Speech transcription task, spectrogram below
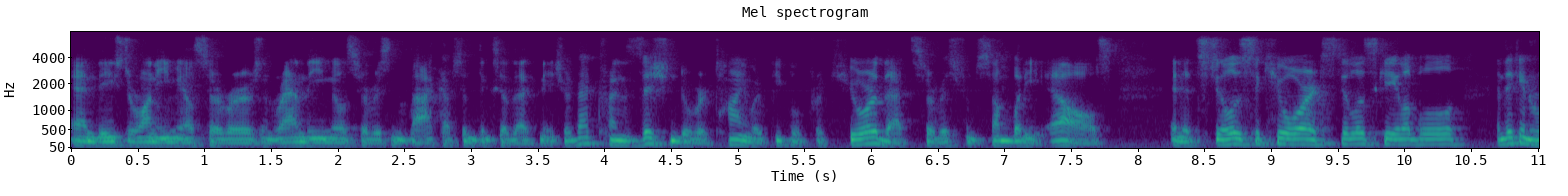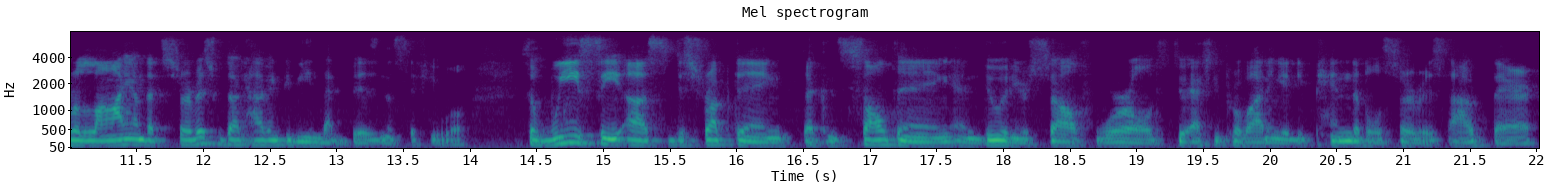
and they used to run email servers and ran the email service and backups and things of that nature. That transitioned over time where people procure that service from somebody else and it still is secure, it still is scalable, and they can rely on that service without having to be in that business, if you will. So we see us disrupting the consulting and do-it-yourself world to actually providing a dependable service out there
